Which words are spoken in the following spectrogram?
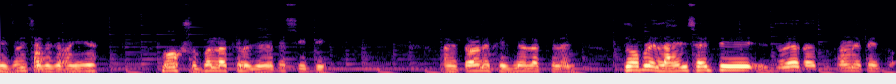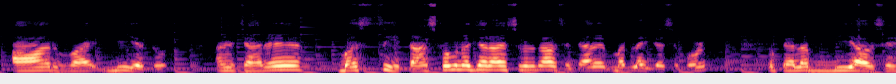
એ જોઈ શકે છે, અહીંયા બોક્સ ઉપર લખેલું છે કે સિટી. અને ત્રણેય ફેઝના લખેલા છે. જો આપણે લાઇન સાઈડથી જોયા હતા તો ત્રણે ફેઝ આર વાય બી હતું. અને જ્યારે બસથી ટ્રાન્સફોર્મરના જ્યારે આઇસોલેટર આવશે, ત્યારે બદલાઈ જશે પણ તો પહેલાં બી આવશે.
